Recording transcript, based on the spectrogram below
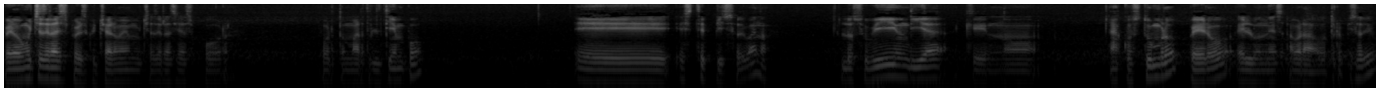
Pero muchas gracias por escucharme, muchas gracias por, por tomarte el tiempo. Eh, este episodio, bueno, lo subí un día que no acostumbro, pero el lunes habrá otro episodio.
